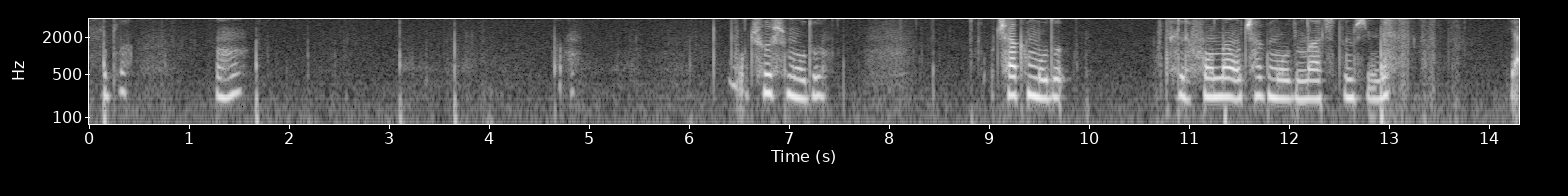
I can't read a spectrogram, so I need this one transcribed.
Zıpla. Aha. Uçuş modu. Uçak modu. Telefondan uçak modunu açtım şimdi. Ya.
